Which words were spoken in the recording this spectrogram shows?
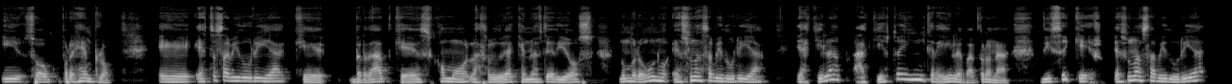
Y, so, por ejemplo, eh, esta sabiduría que, ¿verdad? Que es como la sabiduría que no es de Dios. Número uno, es una sabiduría, y aquí, la, aquí esto es increíble, patrona. Dice que es una sabiduría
